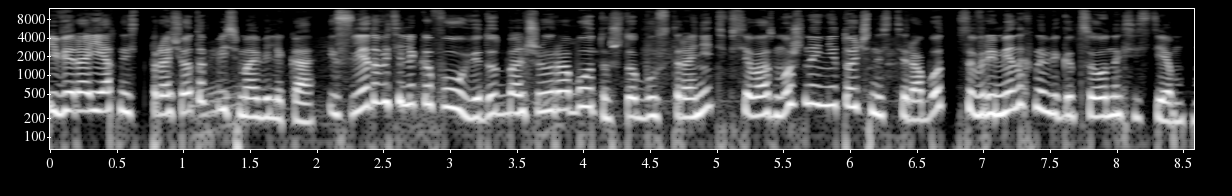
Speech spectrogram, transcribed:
и вероятность просчетов весьма велика. Исследователи КФУ ведут большую работу, чтобы устранить всевозможные неточности работ современных навигационных систем.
